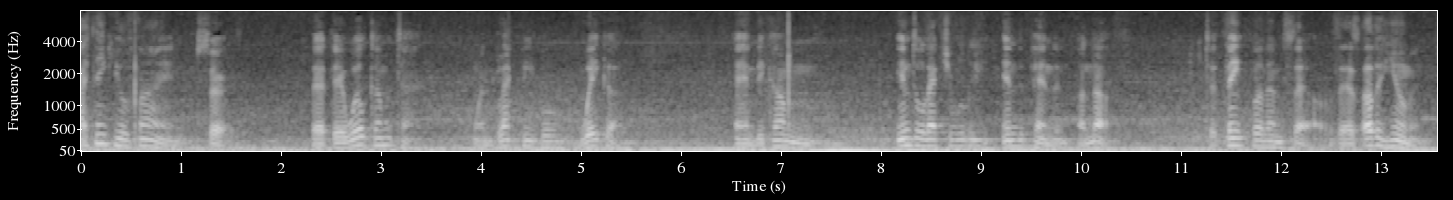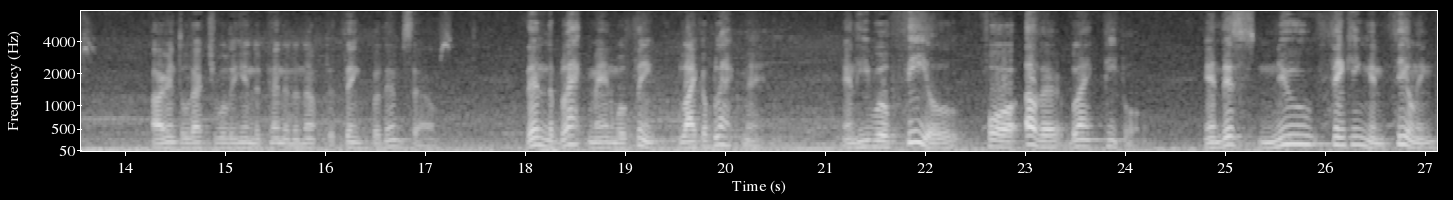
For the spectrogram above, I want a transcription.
I think you'll find, sir, that there will come a time when black people wake up and become intellectually independent enough to think for themselves as other humans are intellectually independent enough to think for themselves, then the black man will think like a black man and he will feel for other black people. And this new thinking and feeling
